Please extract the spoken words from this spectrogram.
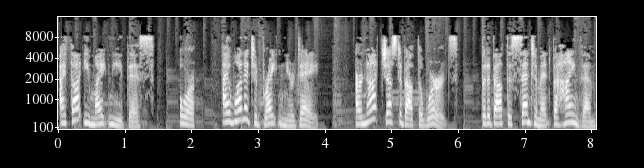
I thought you might need this, or, I wanted to brighten your day, are not just about the words, but about the sentiment behind them.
